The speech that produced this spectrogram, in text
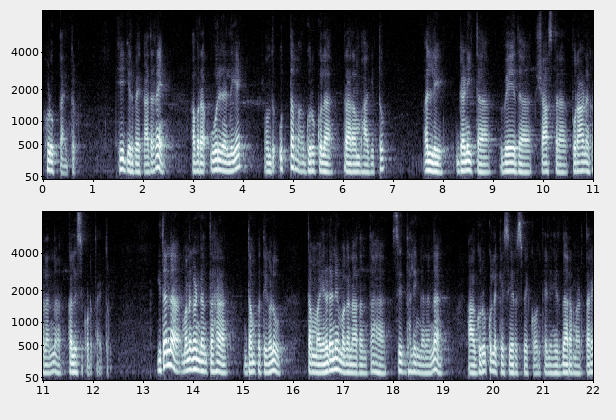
ಹುಡುಕ್ತಾ ಇದ್ದರು ಹೀಗಿರಬೇಕಾದ್ರೆ ಅವರ ಊರಿನಲ್ಲಿಯೇ ಒಂದು ಉತ್ತಮ ಗುರುಕುಲ ಪ್ರಾರಂಭ ಆಗಿತ್ತು. ಅಲ್ಲಿ ಗಣಿತ, ವೇದ, ಶಾಸ್ತ್ರ, ಪುರಾಣಗಳನ್ನು ಕಲಿಸಿಕೊಡ್ತಾ ಇದ್ದರು ಇದನ್ನು ಮನಗಂಡಂತಹ ದಂಪತಿಗಳು ತಮ್ಮ ಎರಡನೇ ಮಗನಾದಂತಹ ಸಿದ್ಧಲಿಂಗನನ್ನು ಆ ಗುರುಕುಲಕ್ಕೆ ಸೇರಿಸಬೇಕು ಅಂಥೇಳಿ ನಿರ್ಧಾರ ಮಾಡ್ತಾರೆ.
